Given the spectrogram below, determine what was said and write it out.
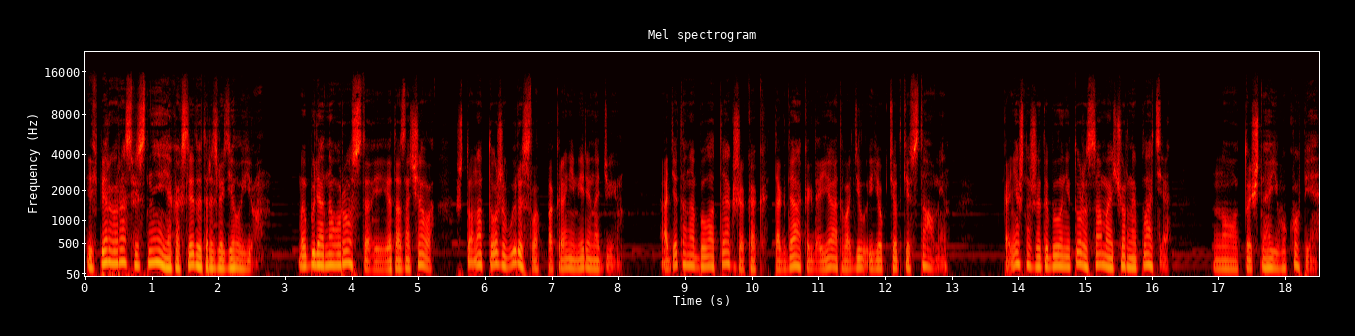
и в первый раз весны я как следует разглядел ее. Мы были одного роста, и это означало, что она тоже выросла, по крайней мере, на дюйм. Одета она была так же, как тогда, когда я отводил ее к тетке в Стаумен. Конечно же, это было не то же самое черное платье, но точная его копия.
